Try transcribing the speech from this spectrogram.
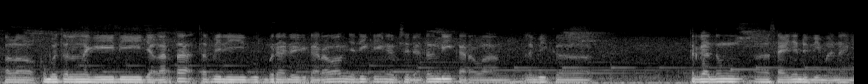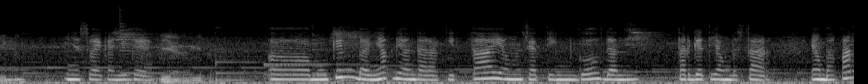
kalau kebetulan lagi di Jakarta tapi di berada di Karawang jadi kayak nggak bisa datang di Karawang. Lebih ke tergantung uh, sayanya ada di mana gitu. Menyesuaikan juga ya? Iya gitu. Uh, mungkin banyak di antara kita yang men-setting goal dan target yang besar yang bahkan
